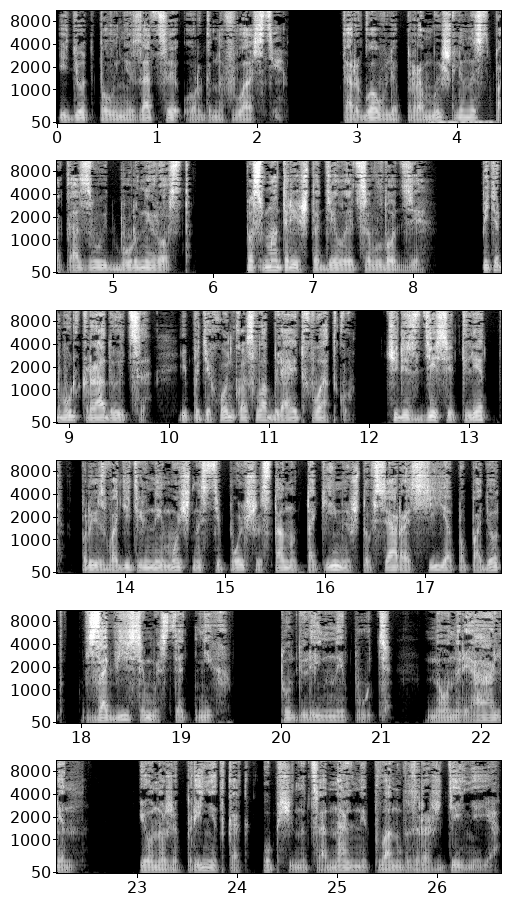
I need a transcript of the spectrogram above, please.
идет полонизация органов власти. Торговля, промышленность показывают бурный рост. Посмотри, что делается в Лодзе. Петербург радуется и потихоньку ослабляет хватку. Через десять лет производительные мощности Польши станут такими, что вся Россия попадет в зависимость от них. То длинный путь, но он реален, и он уже принят как общенациональный план возрождения.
